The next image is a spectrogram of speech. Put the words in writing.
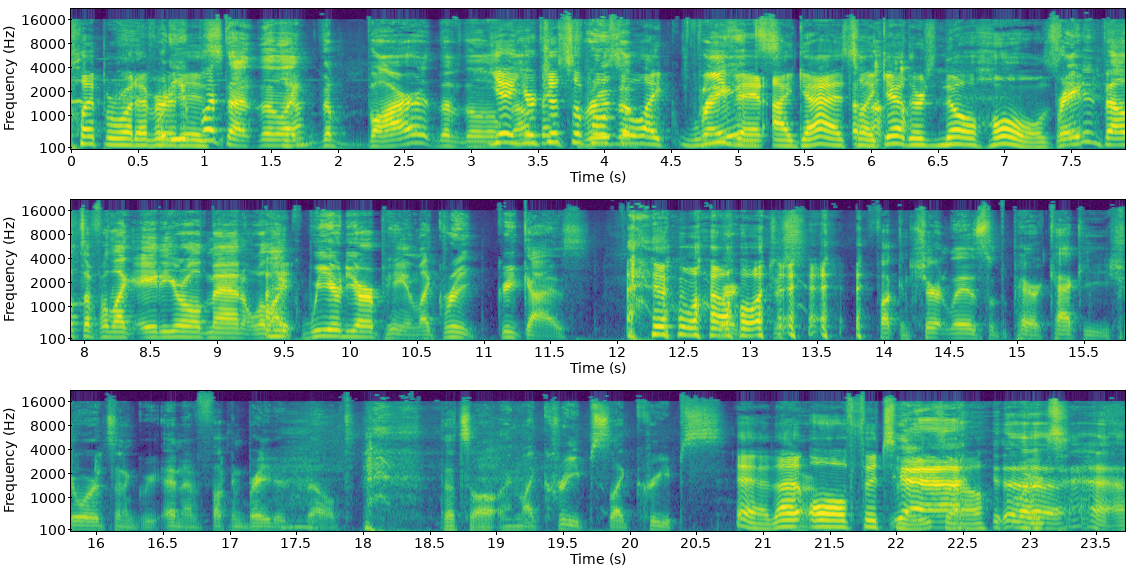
clip or whatever Where do you is. put that? The like the bar, the, the yeah, you're just supposed to like weave it, I guess. Like yeah, there's no holes. Braided belts are for like 80 year old men or like I- weird European, like Greek Greek guys. wow. Just fucking shirtless with a pair of khaki shorts and a and a fucking braided belt. That's all, and like creeps, like creeps. Yeah, that all fits me. So it works. yeah,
